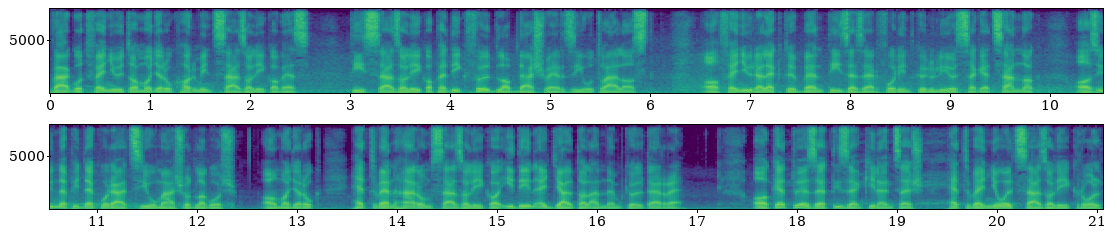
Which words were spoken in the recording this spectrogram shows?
Vágott fenyőt a magyarok 30%-a vesz, 10%-a pedig földlabdás verziót választ. A fenyőre legtöbben 10 ezer forint körüli összeget szánnak, az ünnepi dekoráció másodlagos. A magyarok 73%-a idén egyáltalán nem költ erre. A 2019-es 78%-ról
